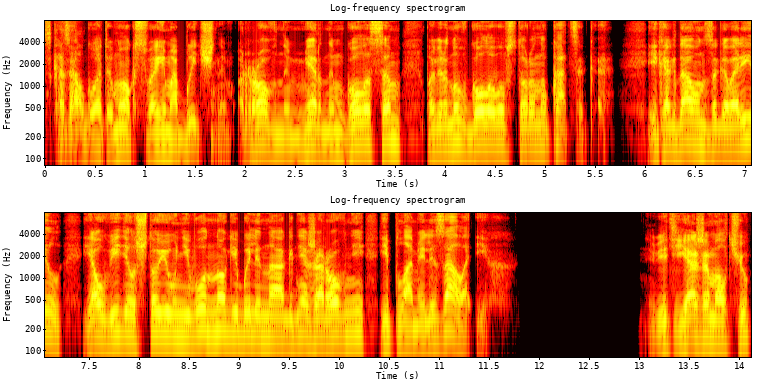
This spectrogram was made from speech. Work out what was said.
сказал Гуатемок своим обычным, ровным, мерным голосом, повернув голову в сторону Кацика. И когда он заговорил, я увидел, что и у него ноги были на огне жаровни, и пламя лизало их. «Ведь я же молчу.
